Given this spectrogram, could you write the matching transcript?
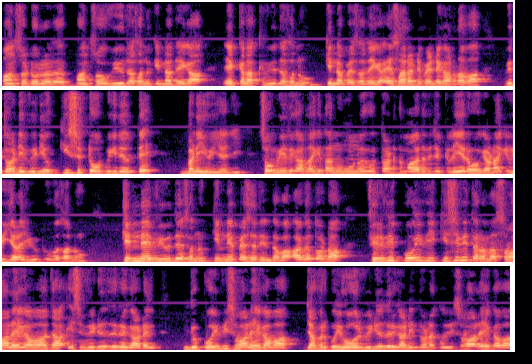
500 ਡਾਲਰ 500 ਵਿਊ ਦਾ ਸਾਨੂੰ ਕਿੰਨਾ ਦੇਗਾ 1 ਲੱਖ ਵਿਊ ਦਾ ਸਾਨੂੰ ਕਿੰਨਾ ਪੈਸਾ ਦੇਗਾ। ਇਹ ਸਾਰਾ ਡਿਪੈਂਡ ਕਰਦਾ ਵਾ ਵੀ ਤੁਹਾਡੀ ਵੀਡੀਓ ਕਿਸ ਟੌਪਿਕ ਦੇ ਉੱਤੇ ਬਣੀ ਹੋਈ ਹੈ ਜੀ। ਸੋ ਉਮੀਦ ਕਰਦਾ ਕਿ ਤੁਹਾਨੂੰ ਹੁਣ ਤੁਹਾਡੇ ਦਿਮਾਗ ਦੇ ਵਿੱਚ ਕਲੀਅਰ ਹੋ ਗਿਆ ਹੋਣਾ ਕਿ ਵੀ ਜਿਹੜਾ YouTube ਆ ਸਾਨੂੰ ਕਿੰਨੇ ਵਿਊ ਦੇ ਸਾਨੂੰ ਕਿੰਨੇ ਪੈਸੇ ਦਿੰਦਾ ਵਾ। ਅਗਰ ਤੁਹਾਡਾ ਫਿਰ ਵੀ ਕੋਈ ਵੀ ਕਿਸੇ ਵੀ ਤਰ੍ਹਾਂ ਦਾ ਸਵਾਲ ਹੈਗਾ ਵਾ ਜਾਂ ਇਸ ਵੀਡੀਓ ਦੇ ਰਿਗਾਰਡਿੰਗ ਜੋ ਕੋਈ ਵੀ ਸਵਾਲ ਹੈਗਾ ਵਾ ਜਾਂ ਫਿਰ ਕੋਈ ਹੋਰ ਵੀਡੀਓ ਦੇ ਰਿਗਾਰਡਿੰਗ ਤੁਹਾਡਾ ਕੋਈ ਵੀ ਸਵਾਲ ਹੈਗਾ ਵਾ,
